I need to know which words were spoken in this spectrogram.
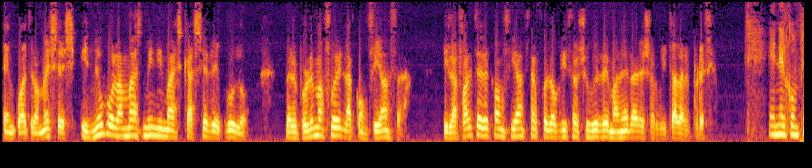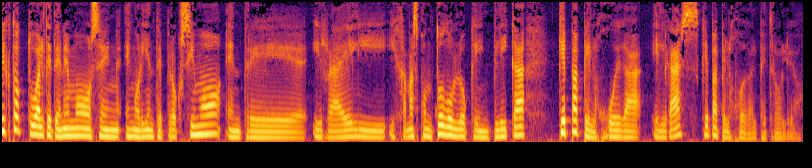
en cuatro meses y no hubo la más mínima escasez de crudo. Pero el problema fue la confianza. Y la falta de confianza fue lo que hizo subir de manera desorbitada el precio. En el conflicto actual que tenemos en, Oriente Próximo entre Israel y, y Hamas, con todo lo que implica, ¿qué papel juega el gas? ¿Qué papel juega el petróleo?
